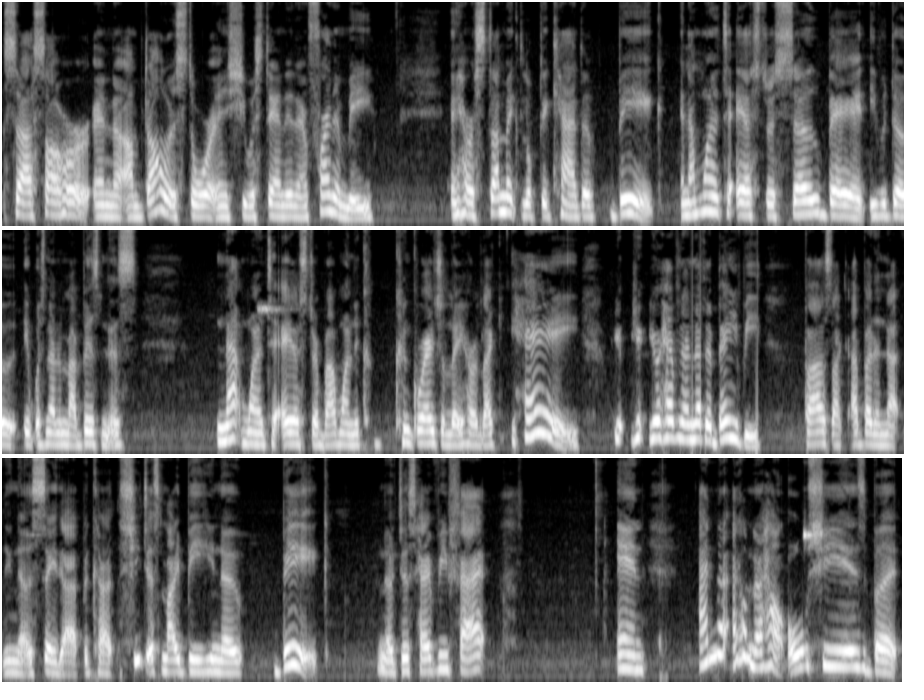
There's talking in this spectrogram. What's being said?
So I saw her in the um, dollar store and she was standing in front of me and her stomach looked kind of big. And I wanted to ask her so bad, even though it was none of my business. Not wanted to ask her, but I wanted to c- congratulate her, like, "Hey, you- you're having another baby." But I was like, I better not, you know, say that because she just might be, you know, big, you know, just heavy, fat. And I know I don't know how old she is, but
